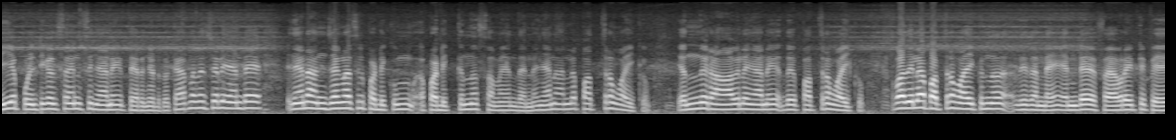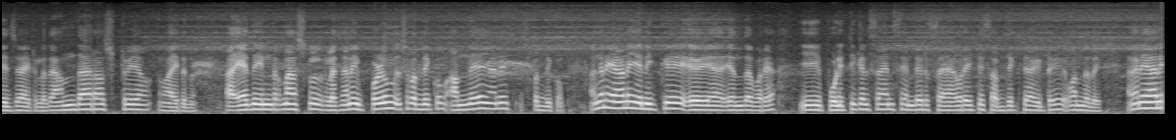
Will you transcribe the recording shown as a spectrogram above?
ബി എ പൊളിറ്റിക്കൽ സയൻസ് ഞാൻ തിരഞ്ഞെടുത്തു. കാരണം എന്ന് വെച്ചാൽ എന്റെ ഞാൻ അഞ്ചാം ക്ലാസ്സിൽ പഠിക്കും പഠിക്കുന്ന സമയം തന്നെ ഞാൻ നല്ല പത്രം വായിക്കും. എന്ന് രാവിലെ ഞാൻ ഇത് പത്രം വായിക്കും. അപ്പോൾ അതിൽ ആ പത്രം വായിക്കുന്നതിൽ തന്നെ എന്റെ ഫേവറേറ്റ് പേജ് ആയിട്ടുള്ളത് അന്താരാഷ്ട്രീയമായിരുന്നു. അതായത് ഇന്റർനാഷണൽ റിലേഷൻ ഞാൻ ഇപ്പോഴും ശ്രദ്ധിക്കും അന്നേ ഞാൻ ശ്രദ്ധിക്കും. അങ്ങനെയാണ് എനിക്ക് എന്താ പറയുക ഈ പൊളിറ്റിക്കൽ സയൻസ് എന്റെ ഒരു ഫേവറേറ്റ് സബ്ജക്റ്റായിട്ട് വന്നത്. അങ്ങനെ ഞാൻ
